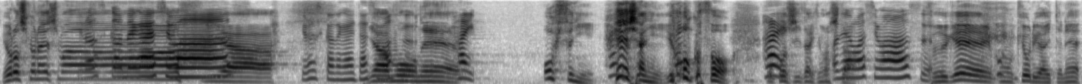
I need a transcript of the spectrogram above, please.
よろしくお願いします。よろしくお願いします。よろしくお願いいたします。いやもうね、はいオフィスに、弊社にようこそお越しいただきました。お邪魔します。すげえもう距離空いてね、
